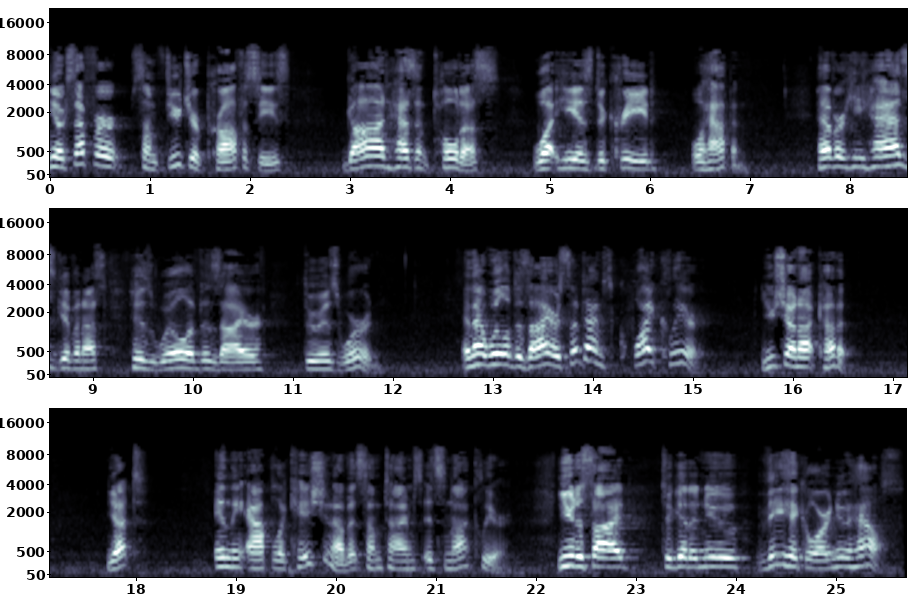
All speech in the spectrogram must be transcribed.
You know, except for some future prophecies, God hasn't told us what He has decreed will happen. However, He has given us His will of desire through His Word. And that will of desire is sometimes quite clear. You shall not covet. Yet, in the application of it, sometimes it's not clear. You decide to get a new vehicle or a new house.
